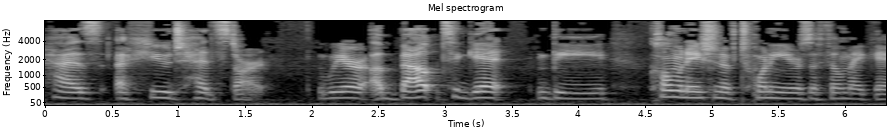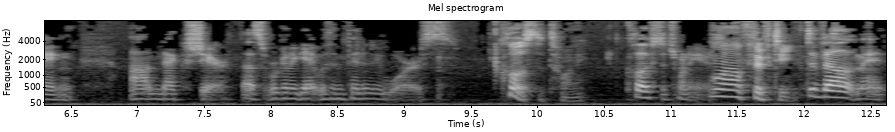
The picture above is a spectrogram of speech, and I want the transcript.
has a huge head start. We're about to get the culmination of 20 years of filmmaking um, next year. That's what we're going to get with Infinity Wars. close to 20 Close to 20 years. well 15 Development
